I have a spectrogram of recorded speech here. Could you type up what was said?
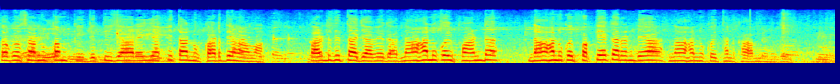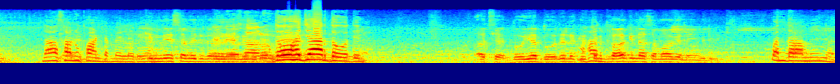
ਸਗੋਂ ਸਾਨੂੰ ਧਮਕੀ ਦਿੱਤੀ ਜਾ ਰਹੀ ਆ ਕਿ ਤੁਹਾਨੂੰ ਕੱਢ ਦੇਣਾ ਵਾ। ਕੱਢ ਦਿੱਤਾ ਜਾਵੇਗਾ ਨਾ ਸਾਨੂੰ ਕੋਈ ਫੰਡ ਨਾ ਸਾਨੂੰ ਕੋਈ ਪੱਕੇ ਕਰਨ ਡਿਆ ਨਾ ਸਾਨੂੰ ਕੋਈ ਤਨਖਾਹ ਮਿਲ ਰਹੀ ਨਾ ਸਾਨੂੰ ਫੰਡ ਮਿਲ ਰਿਹਾ। ਕਿੰਨੇ ਸਮੇਂ ਦੀ ਤਨਖਾਹ 2002 ਦੇ ਅੱਛਾ 2002 ਦੇ ਲੱਗੇ। ਤਨਖਾਹ ਕਿੰਨਾ ਸਮਾਂ ਹੋ ਗਿਆ ਨਹੀਂ ਮਿਲੀ? 15 ਮਹੀਨੇ।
